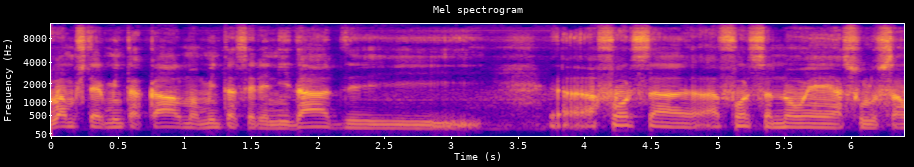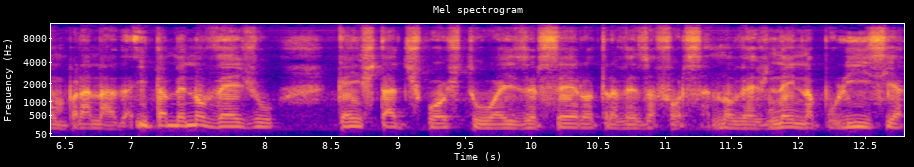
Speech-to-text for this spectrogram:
vamos ter muita calma, muita serenidade e eh, a força, a força não é a solução para nada. E também não vejo quem está disposto a exercer outra vez a força. Não vejo nem na polícia,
